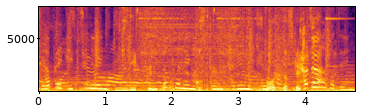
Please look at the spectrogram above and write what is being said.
제압할 개체는 이미 이전과는 끝나버렸고 지금 다른 어떻게 가자 거든.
